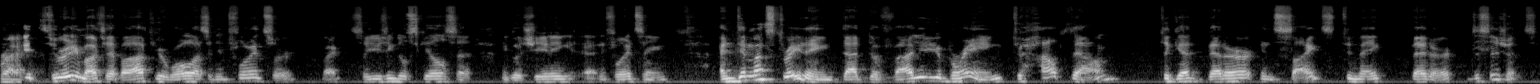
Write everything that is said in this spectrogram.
Right. It's really much about your role as an influencer, right? So using those skills, uh, negotiating, uh, influencing, and demonstrating that the value you bring to help them to get better insights to make better decisions.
